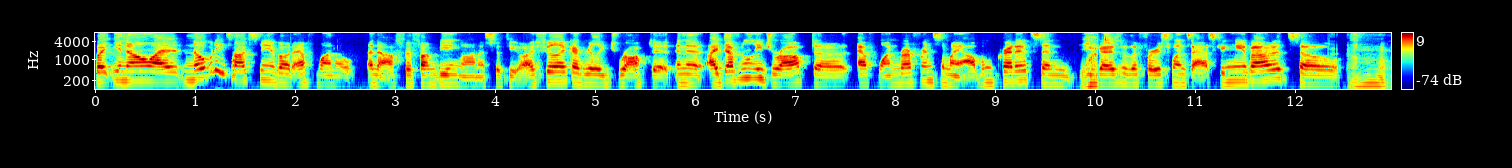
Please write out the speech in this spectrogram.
but you know, I nobody talks to me about F1 o- enough. If I'm being honest with you, I feel like I really dropped it, and it, I definitely dropped a F1 reference in my album credits, and you guys are the first ones asking me about it. So Oh.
